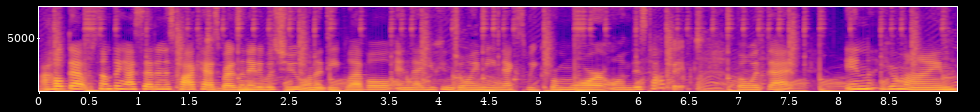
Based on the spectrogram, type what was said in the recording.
I hope that something I said in this podcast resonated with you on a deep level and that you can join me next week for more on this topic. But with that, in your mind.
